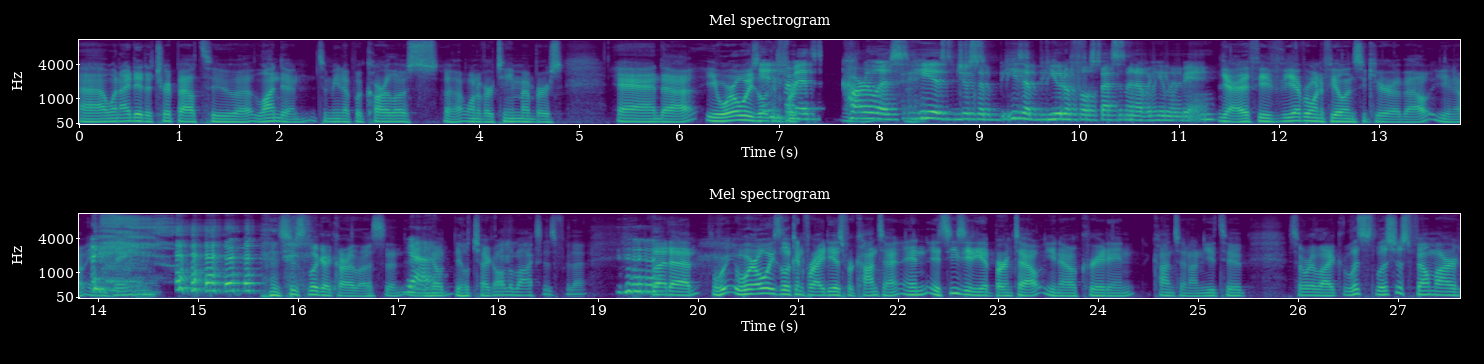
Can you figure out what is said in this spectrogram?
uh, when I did a trip out to uh, London to meet up with Carlos, uh, one of our team members, and uh, you were always looking Infamous Carlos. He is just a he's a beautiful specimen of a human being. Yeah, if you, if you ever want to feel insecure about you know anything, just look at Carlos and, and he'll he'll check all the boxes for that. but uh, we- we're always looking for ideas for content, and it's easy to get burnt out, you know, creating content on YouTube. So we're like, let's let's just film our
